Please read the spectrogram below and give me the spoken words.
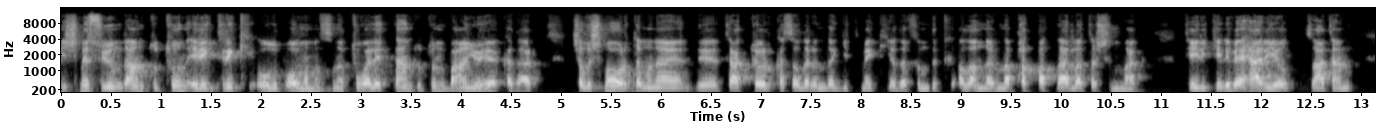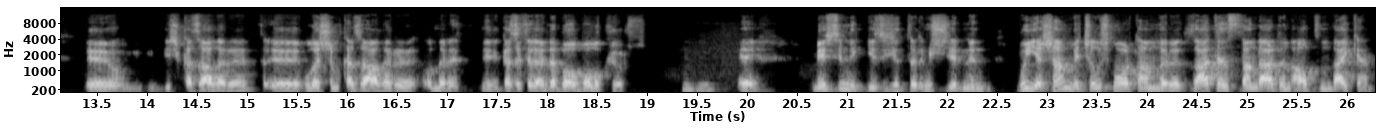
içme suyundan tutun elektrik olup olmamasına, tuvaletten tutun banyoya kadar, çalışma ortamına e, traktör kasalarında gitmek ya da fındık alanlarına patpatlarla taşınmak tehlikeli ve her yıl zaten e, iş kazaları, e, ulaşım kazaları, onları e, gazetelerde bol bol okuyoruz. Hı hı. E, mevsimlik gezici tarım işçilerinin bu yaşam ve çalışma ortamları zaten standardın altındayken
